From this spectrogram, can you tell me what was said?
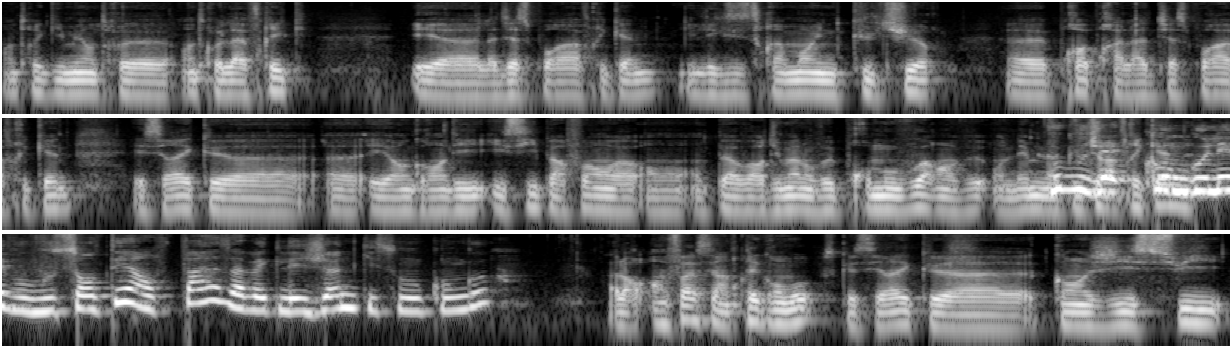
entre guillemets entre entre l'Afrique et la diaspora africaine. Il existe vraiment une culture euh, propre à la diaspora africaine. Et c'est vrai que, euh, ayant grandi ici, parfois on, peut avoir du mal, on veut promouvoir, on, veut, on aime la culture africaine. Vous êtes congolais, vous vous sentez en phase avec les jeunes qui sont au Congo? Alors en phase, c'est un très grand mot parce que c'est vrai que euh, quand j'y suis,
